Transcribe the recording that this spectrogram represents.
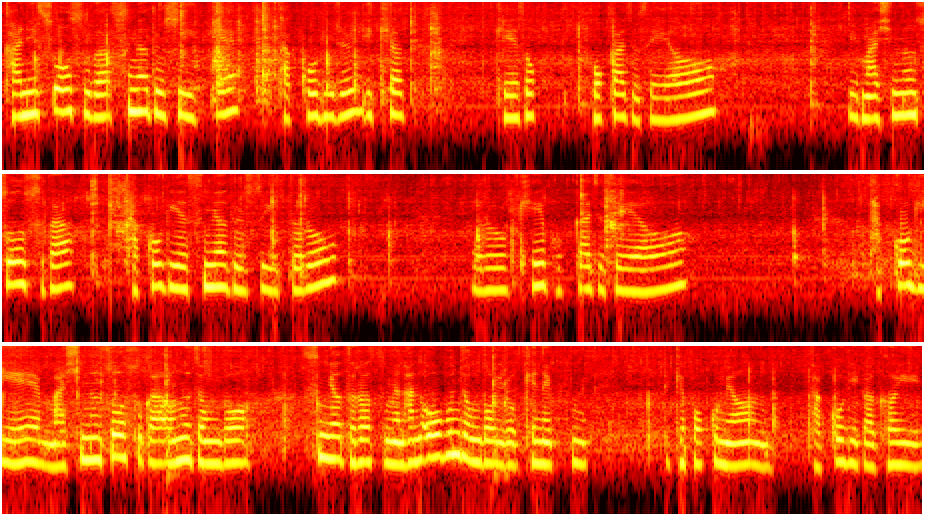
간이 소스가 스며들 수 있게 닭고기를 익혀 계속 볶아주세요. 이 맛있는 소스가 닭고기에 스며들 수 있도록 이렇게 볶아주세요. 닭고기에 맛있는 소스가 어느 정도 스며들었으면 한 5분 정도 이렇게 내, 이렇게 볶으면 닭고기가 거의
